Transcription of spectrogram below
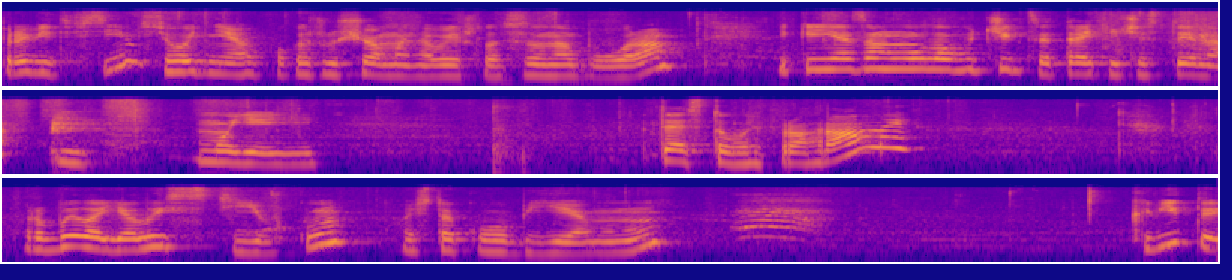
Привіт всім! Сьогодні я покажу, що в мене вийшло з набора, який я замовила в Учік. Це третя частина моєї тестової програми. Робила я листівку, ось таку об'ємну. Квіти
